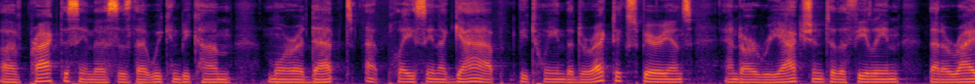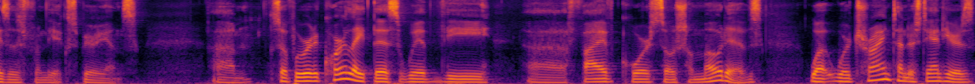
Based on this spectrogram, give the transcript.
of practicing this is that we can become more adept at placing a gap between the direct experience and our reaction to the feeling that arises from the experience. Um, so, if we were to correlate this with the uh, five core social motives, what we're trying to understand here is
